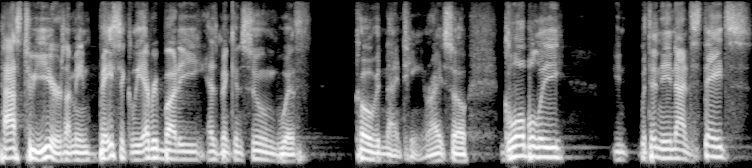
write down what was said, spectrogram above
past two years, I mean, basically everybody has been consumed with COVID 19, right? So, globally, you, within the United States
